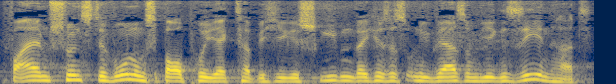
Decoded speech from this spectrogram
vor allem schönste Wohnungsbauprojekt, habe ich hier geschrieben, welches das Universum je gesehen hat.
